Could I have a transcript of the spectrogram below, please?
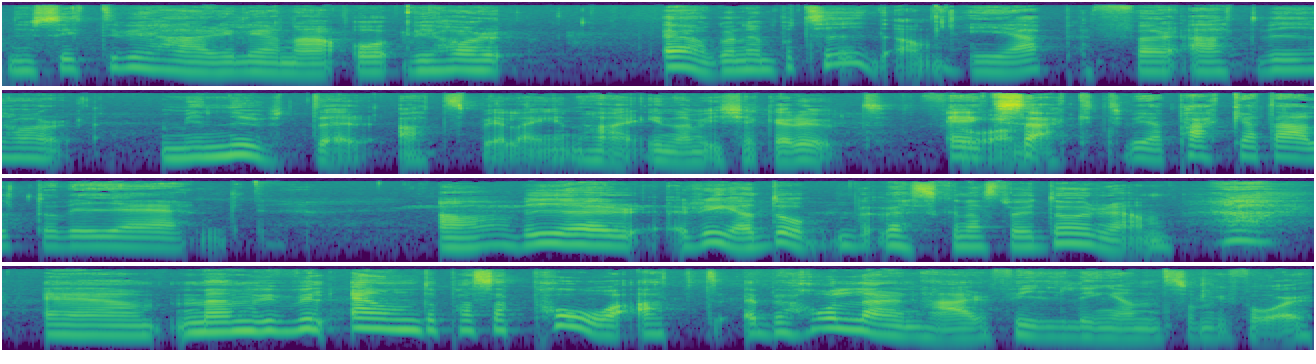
Nu sitter vi här, Helena, och vi har ögonen på tiden. Japp. För att vi har minuter att spela in här innan vi checkar ut. från- Exakt. Vi har packat allt och vi är... Ja, vi är redo. Väskorna står i dörren. Eh, men vi vill ändå passa på att behålla den här feelingen som vi får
